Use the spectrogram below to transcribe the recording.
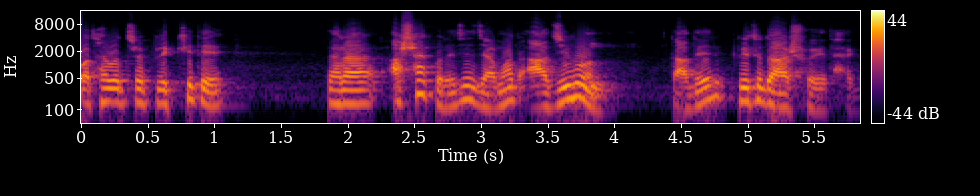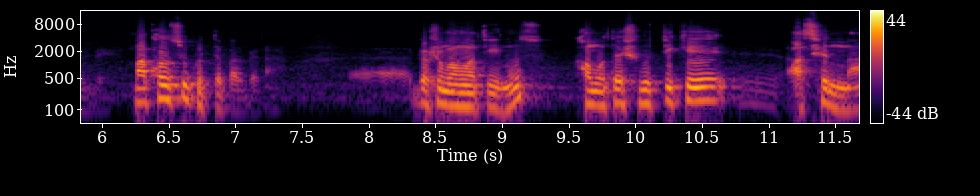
কথাবার্তার প্রেক্ষিতে তারা আশা করে যে জামাত আজীবন তাদের কৃতদাস হয়ে থাকবে, মাথা উঁচু করতে পারবে না। ডক্টর মোহাম্মদ ইউনুস ক্ষমতায় শুধু টিকে আছেন না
